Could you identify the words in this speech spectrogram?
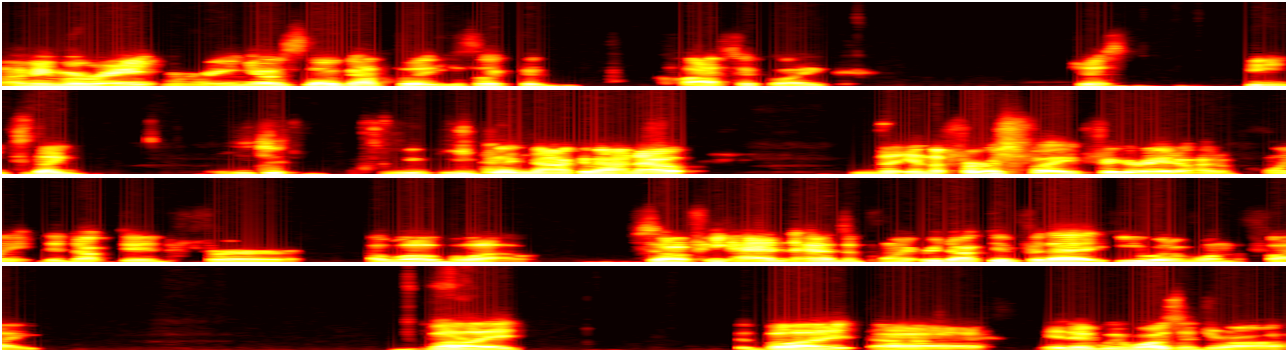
I mean, Moran- Moreno's though got the he's like the classic like just he's like he's just you, you could knock him out. Now the in the first fight, Figueiredo had a point deducted for a low blow. So if he hadn't had the point reducted for that, he would have won the fight. But but uh it, it was a draw.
